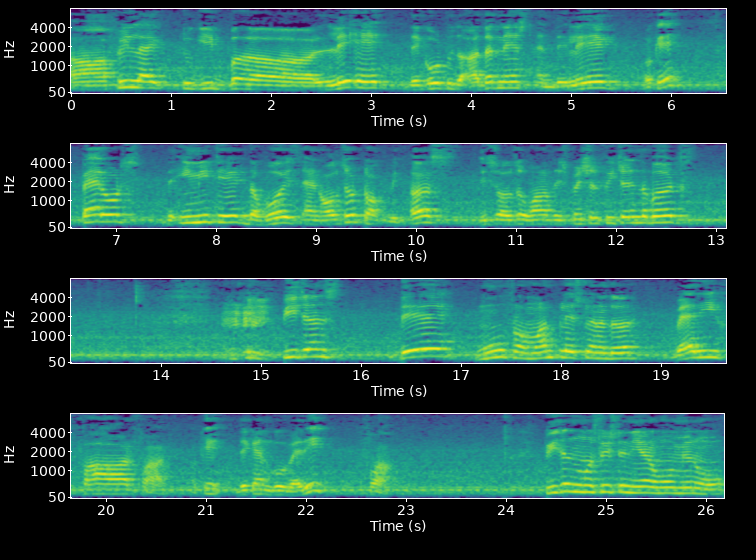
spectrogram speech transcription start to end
uh, feel like to give uh, lay egg they go to the other nest and they lay egg. Okay? Parrots they imitate the voice and also talk with us. This is also one of the special feature in the birds. Pigeons they move from one place to another very far far. Okay? They can go very far. Pigeons mostly stay near home, you know,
